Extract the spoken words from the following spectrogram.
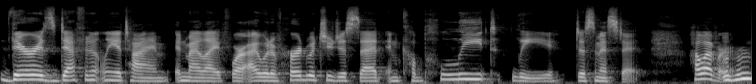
there is definitely a time in my life where I would have heard what you just said and completely dismissed it. However, mm-hmm.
